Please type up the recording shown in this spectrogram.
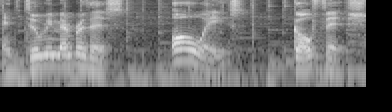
And do remember this always go fish.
